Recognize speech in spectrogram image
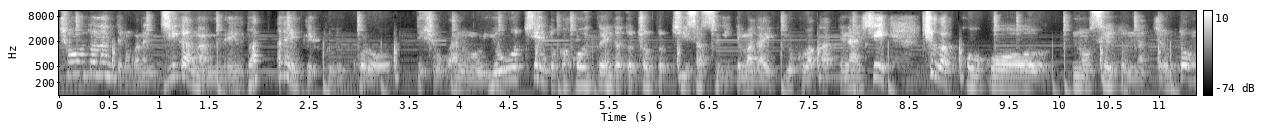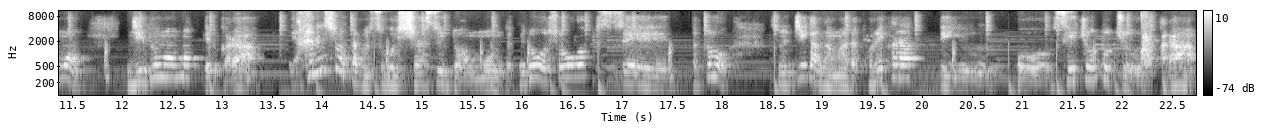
ちょうどなんていうのかな自我が芽生えてくる頃でしょう。あの幼稚園とか保育園だとちょっと小さすぎてまだよく分かってないし中学高校の生徒になっちゃうともう自分を持ってるから話は多分すごいしやすいとは思うんだけど小学生だとその自我がまだこれからっていうこう成長途中だから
